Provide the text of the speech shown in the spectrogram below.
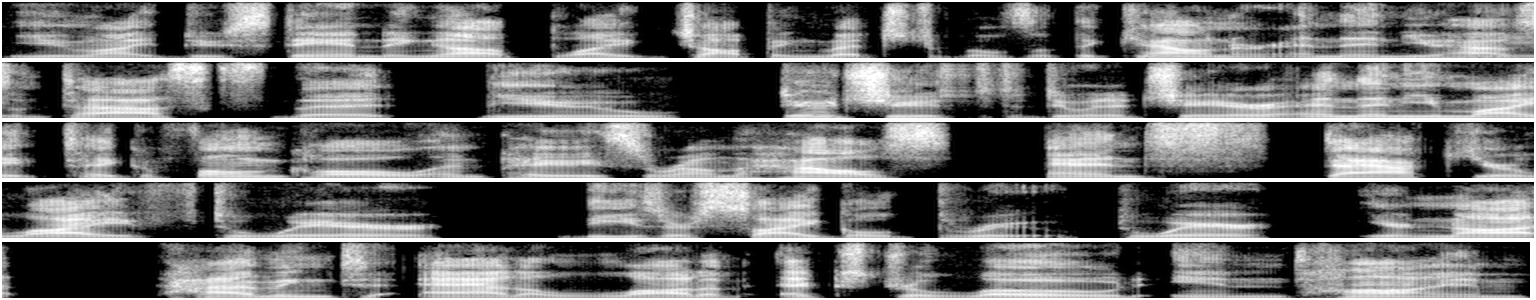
you might do standing up, like chopping vegetables at the counter. And then you have Mhm. some tasks that you do choose to do in a chair. And then you might take a phone call and pace around the house and stack your life to where these are cycled through, to where you're not having to add a lot of extra load in time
